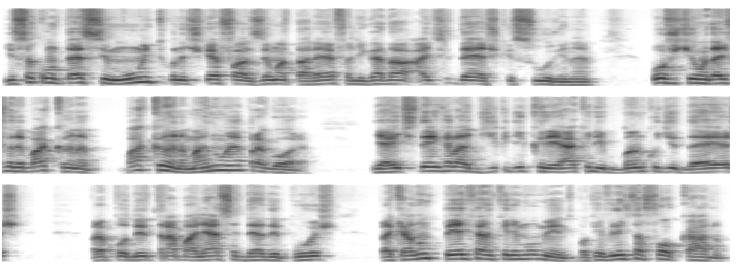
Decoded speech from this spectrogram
Isso acontece muito quando a gente quer fazer uma tarefa ligada às ideias que surgem, né? Poxa, tinha uma ideia de fazer bacana, bacana, mas não é para agora. E aí a gente tem aquela dica de criar aquele banco de ideias para poder trabalhar essa ideia depois para que ela não perca naquele momento, porque a vida está focado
